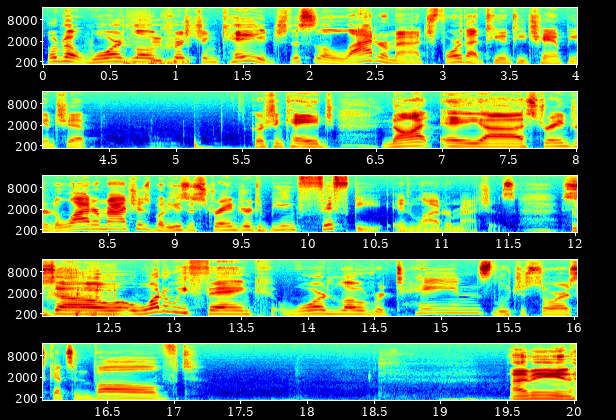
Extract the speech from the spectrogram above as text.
What about Wardlow Christian Cage? This is a ladder match for that TNT Championship. Christian Cage, not a uh, stranger to ladder matches, but he's a stranger to being 50 in ladder matches. So, what do we think? Wardlow retains, Luchasaurus gets involved. I mean,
